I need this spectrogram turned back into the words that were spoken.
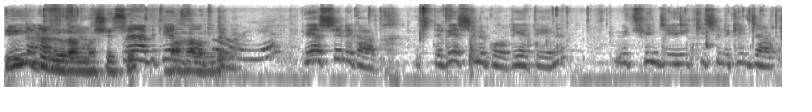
İyi Bundan duruyor aldık ama ya. şeysi. Bayağı bir Bakalım oldu bir. yine. Beş şinik aldık. İşte beş şinik oldu yediğini. Üçüncü, iki şinik ikinci aldık.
